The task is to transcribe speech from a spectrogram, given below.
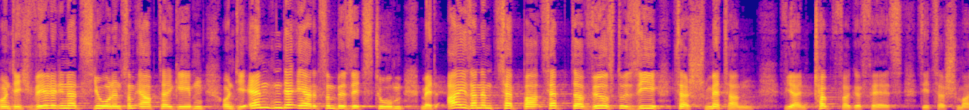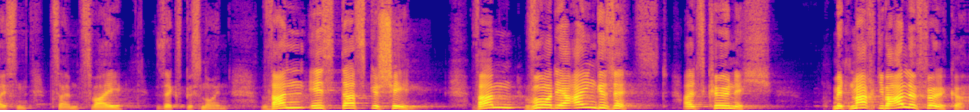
und ich will dir die Nationen zum Erbteil geben und die Enden der Erde zum Besitztum. Mit eisernem Zepter wirst du sie zerschmettern, wie ein Töpfergefäß sie zerschmeißen. Psalm 2, 6 bis 9. Wann ist das geschehen? Wann wurde er eingesetzt? als König mit Macht über alle Völker.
